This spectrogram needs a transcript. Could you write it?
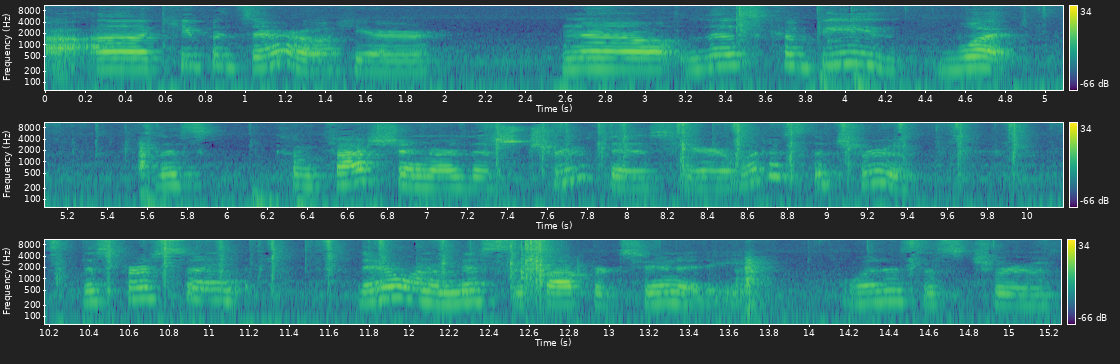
Uh, Cupid Zero here. Now, this could be what this confession or this truth is here. What is the truth? This person, they don't want to miss this opportunity. What is this truth?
